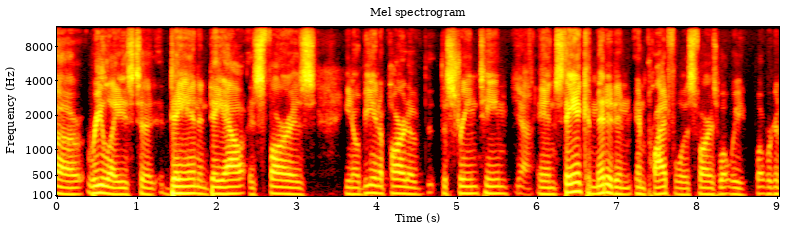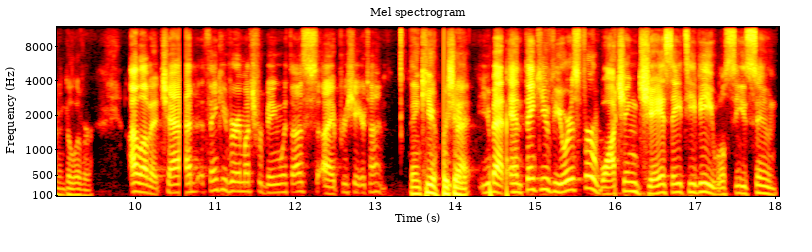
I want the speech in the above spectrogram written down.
uh, relays to day in and day out as far as you know being a part of the stream team Yeah. and staying committed and, and prideful as far as what we what we're going to deliver. I love it. Chad, thank you very much for being with us. I appreciate your time. Thank you. Appreciate you it. You bet. And thank you, viewers, for watching JSA TV. We'll see you soon.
